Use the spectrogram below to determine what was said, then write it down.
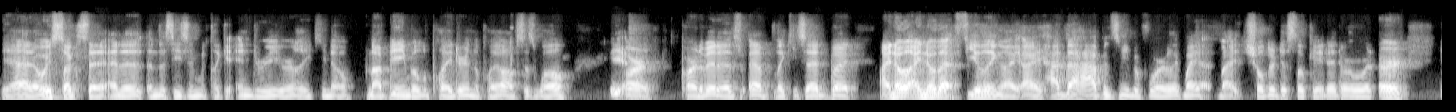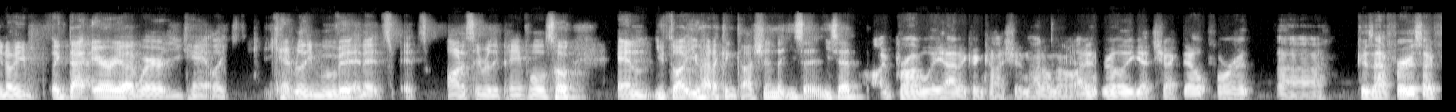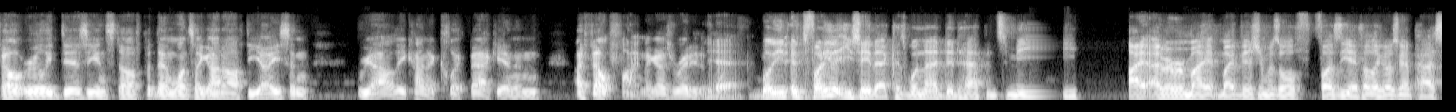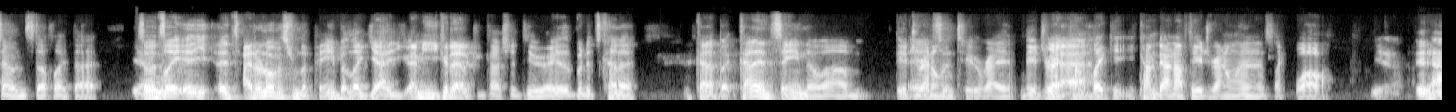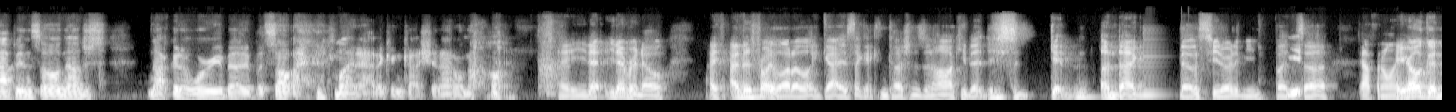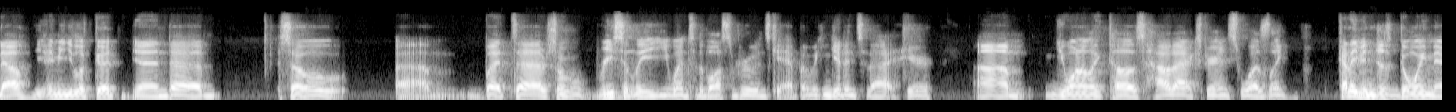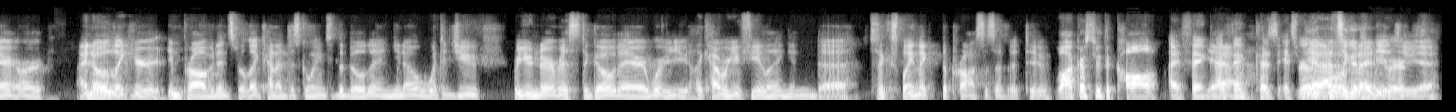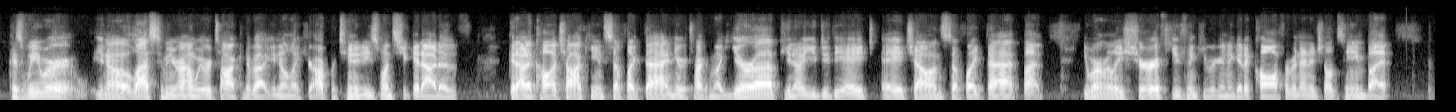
Yeah, it always sucks to end, a, end the season with like an injury or like you know not being able to play during the playoffs as well. Yeah, or part of it as uh, like you said, but. I know, I know that feeling. I, I had that happen to me before, like my my shoulder dislocated, or or you know, you, like that area where you can't like you can't really move it, and it's it's honestly really painful. So, and you thought you had a concussion that you said you said I probably had a concussion. I don't know. Yeah. I didn't really get checked out for it Uh because uh, at first I felt really dizzy and stuff, but then once I got off the ice and reality kind of clicked back in and I felt fine. Like I was ready to. Yeah. Play. Well, it's funny that you say that because when that did happen to me, I, I remember my my vision was all fuzzy. I felt like I was gonna pass out and stuff like that. Yeah. So it's like it's I don't know if it's from the pain, but like yeah, you, I mean you could have had a concussion too, right? But it's kind of kind of but kind of insane though. Um, the adrenaline too, right? The adrenaline, yeah. come, like you come down off the adrenaline, and it's like whoa. Yeah, it happened. So now just not gonna worry about it. But some might have had a concussion. I don't know. Hey, you, ne- you never know. I, I, there's probably a lot of like guys that get concussions in hockey that just get undiagnosed. You know what I mean? But yeah, uh, definitely, you're all good now. I mean, you look good, and um, so um, but uh, so recently you went to the Boston Bruins camp, and we can get into that here. Um, you want to like tell us how that experience was like, kind of even just going there, or I know like you're in Providence, but like kind of just going to the building. You know, what did you? Were you nervous to go there? Were you like, how were you feeling? And uh, just explain like the process of it too. Walk us through the call. I think. Yeah. I think because it's really yeah, cool that's a good idea we were, too. Yeah, because we were, you know, last time you were on, we were talking about you know like your opportunities once you get out of get out of college hockey and stuff like that. And you were talking about Europe. You know, you do the AHL and stuff like that, but you weren't really sure if you think you were going to get a call from an NHL team. But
